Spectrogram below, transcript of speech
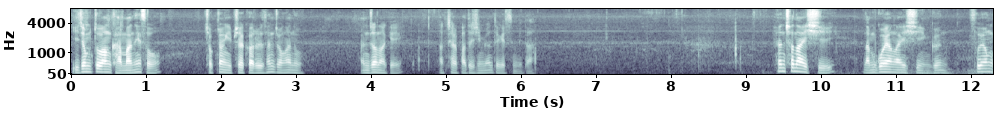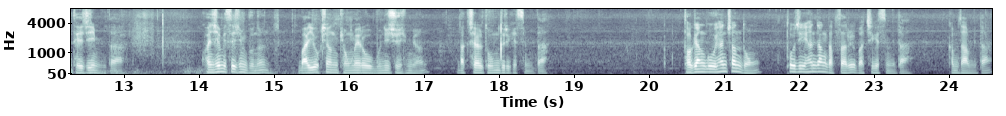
이 점 또한 감안해서 적정 입찰가를 산정한 후 안전하게 낙찰 받으시면 되겠습니다. 현천 IC, 남고양 IC 인근 소형 대지입니다. 관심 있으신 분은 마이옥션 경매로 문의 주시면 낙찰 도움드리겠습니다. 덕양구 현천동 토지 현장 답사를 마치겠습니다. 감사합니다.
